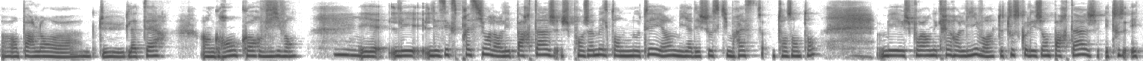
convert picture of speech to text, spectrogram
en parlant de la terre, un grand corps vivant. Hmm. Et les, les, expressions, alors les partages, je prends jamais le temps de noter, hein, mais il y a des choses qui me restent de temps en temps. Mais je pourrais en écrire un livre de tout ce que les gens partagent et, tout, et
